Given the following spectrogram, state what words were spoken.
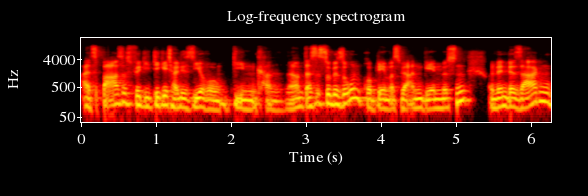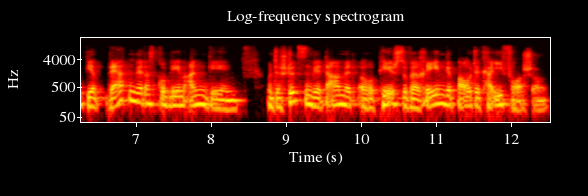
als Basis für die Digitalisierung dienen kann. Ja, das ist sowieso ein Problem, was wir angehen müssen. Und wenn wir sagen, wir werten wir das Problem angehen, unterstützen wir damit europäisch souverän gebaute KI-Forschung,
